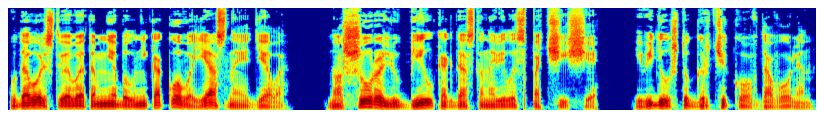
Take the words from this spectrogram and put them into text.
Удовольствия в этом не было никакого, ясное дело. Но Шура любил, когда становилось почище, и видел, что Горчаков доволен.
